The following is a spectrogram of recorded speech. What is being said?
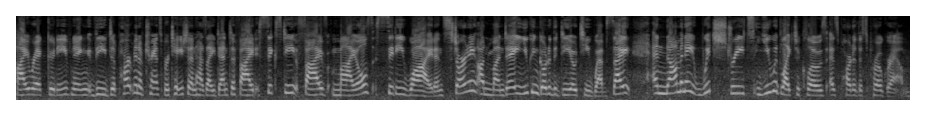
Hi, Rick. Good evening. The Department of Transportation has identified 65 miles citywide. And starting on Monday, you can go to the DOT website and nominate which streets you would like to close as part of this program.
